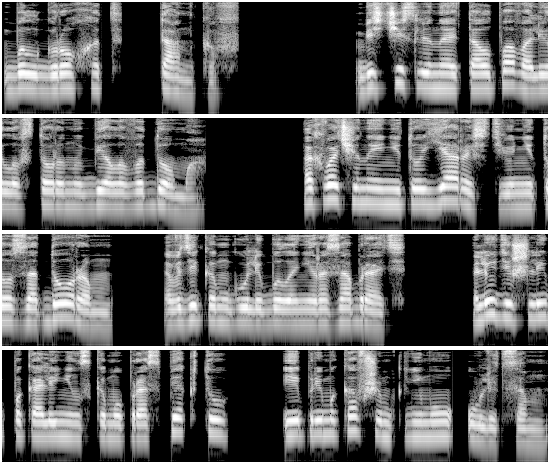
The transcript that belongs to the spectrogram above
был грохот танков. Бесчисленная толпа валила в сторону Белого дома. Охваченные не то яростью, не то задором, в диком гуле было не разобрать, люди шли по Калининскому проспекту, и примыкавшим к нему улицам.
